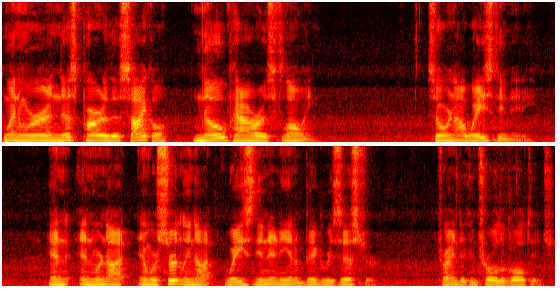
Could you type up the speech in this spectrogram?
When we're in this part of the cycle, no power is flowing. So we're not wasting any. And and we're not and we're certainly not wasting any in a big resistor trying to control the voltage.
